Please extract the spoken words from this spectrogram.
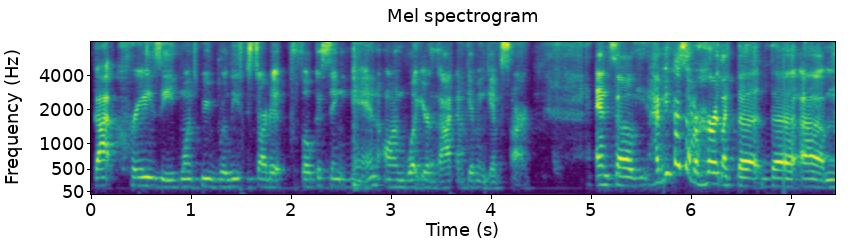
got crazy once we really started focusing in on what your God-given gifts are. And so, have you guys ever heard like the the um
